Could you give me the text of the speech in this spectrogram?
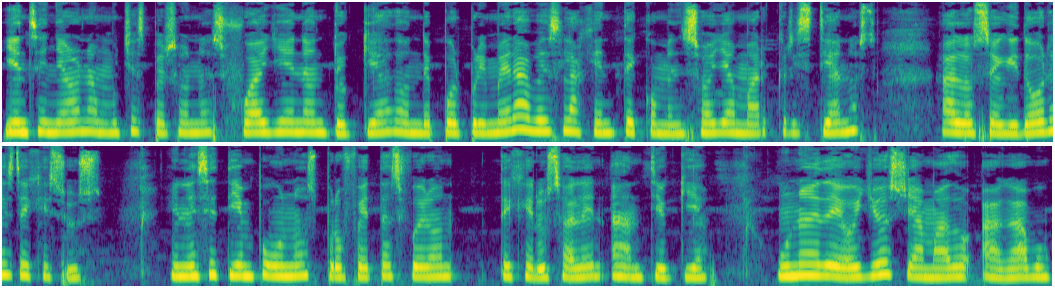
y enseñaron a muchas personas. Fue allí en Antioquía donde por primera vez la gente comenzó a llamar cristianos a los seguidores de Jesús. En ese tiempo unos profetas fueron de Jerusalén a Antioquía. Uno de ellos, llamado Agabo,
